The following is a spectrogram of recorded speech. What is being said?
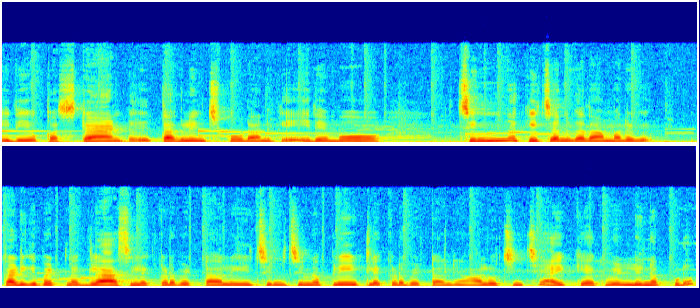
ఇది ఒక స్టాండ్ తగిలించుకోవడానికి. ఇదేమో చిన్న కిచెన్ కదా మరి కడిగి పెట్టిన గ్లాసులు ఎక్కడ పెట్టాలి చిన్న చిన్న ప్లేట్లు ఎక్కడ పెట్టాలి ఆలోచించి ఐకియాకి వెళ్ళినప్పుడు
